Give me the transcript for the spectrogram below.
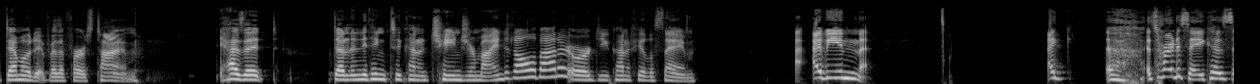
demoed it for the first time. Has it done anything to kind of change your mind at all about it, or do you kind of feel the same? I mean, I uh, it's hard to say because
